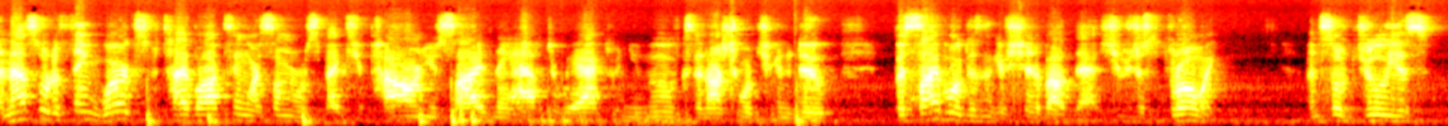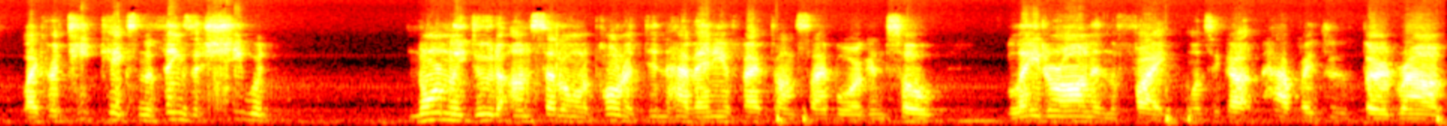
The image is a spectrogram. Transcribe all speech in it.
And that sort of thing works for Thai boxing where someone respects your power on your side and they have to react when you move because they're not sure what you're going to do. But Cyborg doesn't give a shit about that. She was just throwing. And so Julia's, like her teep kicks and the things that she would normally do to unsettle an opponent didn't have any effect on Cyborg. And so later on in the fight, once it got halfway through the third round,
